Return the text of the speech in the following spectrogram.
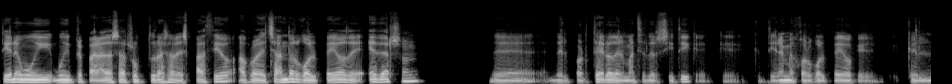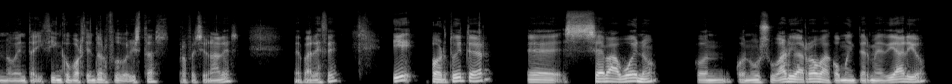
tiene muy, muy preparadas esas rupturas al espacio, aprovechando el golpeo de Ederson, del portero del Manchester City, que, tiene mejor golpeo que, el 95% de futbolistas profesionales, me parece. Y por Twitter, eh, Seba Bueno, con, con usuario arroba como intermediario,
